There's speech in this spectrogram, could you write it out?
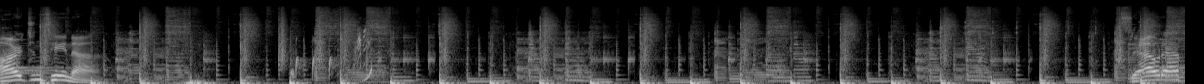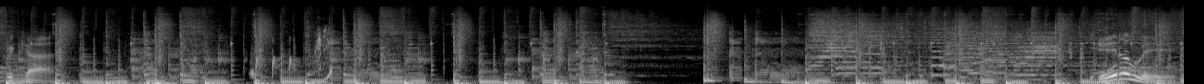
Argentina. South Africa. Italy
